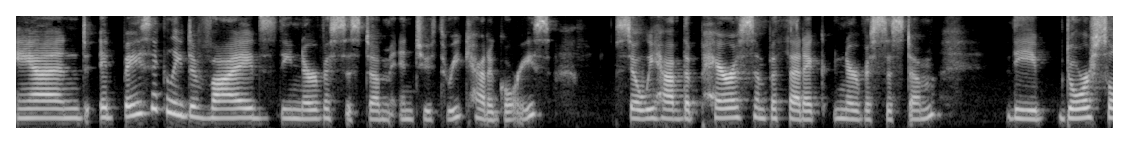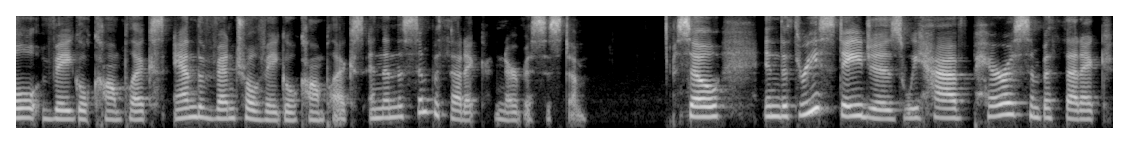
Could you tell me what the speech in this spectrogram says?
And it basically divides the nervous system into three categories so we have the parasympathetic nervous system, the dorsal vagal complex, and the ventral vagal complex, and then the sympathetic nervous system. So, in the three stages, we have parasympathetic,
